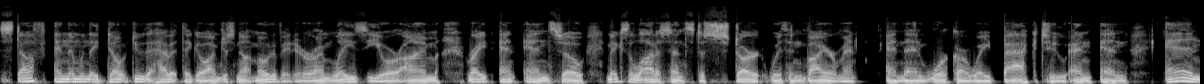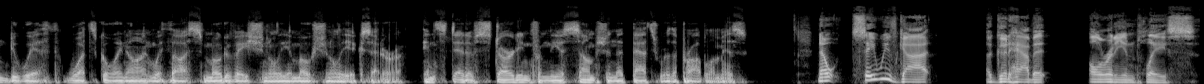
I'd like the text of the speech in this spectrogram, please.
stuff. And then when they don't do the habit, they go, I'm just not motivated or I'm lazy or I'm right. And, and so it makes a lot of sense to start with environment and then work our way back to and, and end with what's going on with us motivationally, emotionally, etc. Instead of starting from the assumption that that's where the problem is. Now, say we've got a good habit already in place.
